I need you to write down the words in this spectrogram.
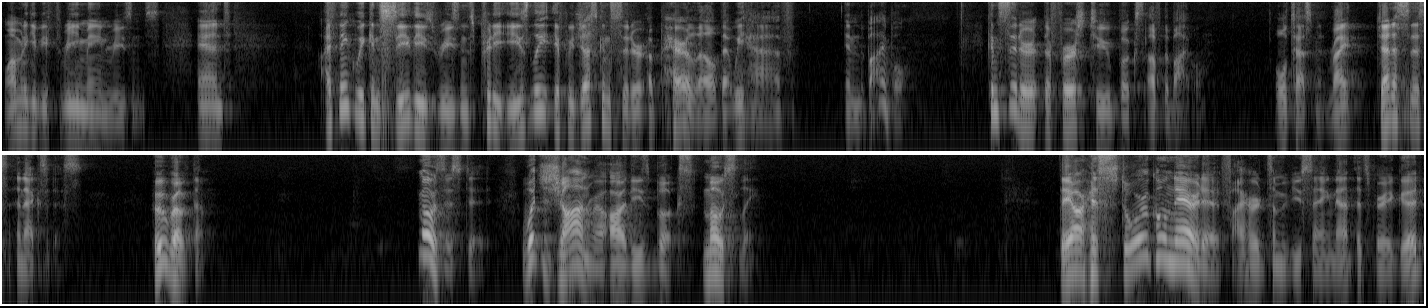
Well, I'm going to give you three main reasons. And I think we can see these reasons pretty easily if we just consider a parallel that we have in the Bible. Consider the first two books of the Bible Old Testament, right? Genesis and Exodus. Who wrote them? Moses did. What genre are these books mostly? They are historical narrative. I heard some of you saying that. That's very good.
